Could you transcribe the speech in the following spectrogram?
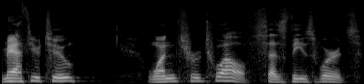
Matthew 2 1 through 12 says these words.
